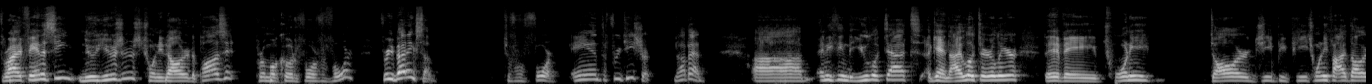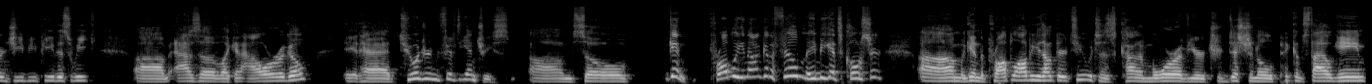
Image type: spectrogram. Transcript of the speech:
Thrive Fantasy new users twenty dollar deposit promo code 444, free betting sub for four and the free T-shirt. Not bad. Um, anything that you looked at? Again, I looked earlier. They have a twenty dollar GPP, twenty five dollar GPP this week. Um, as of like an hour ago, it had two hundred and fifty entries. Um, so again, probably not going to fill. Maybe gets closer. Um, again, the prop lobby is out there too, which is kind of more of your traditional pick'em style game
